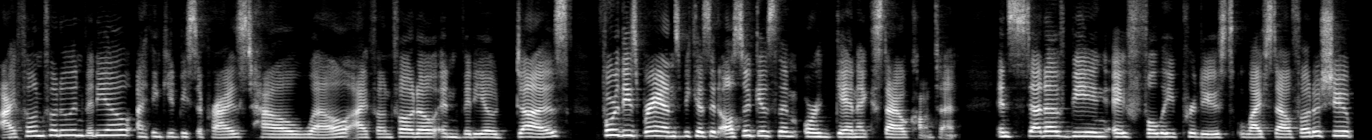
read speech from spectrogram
iPhone photo and video. I think you'd be surprised how well iPhone photo and video does for these brands because it also gives them organic style content. Instead of being a fully produced lifestyle photo shoot,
